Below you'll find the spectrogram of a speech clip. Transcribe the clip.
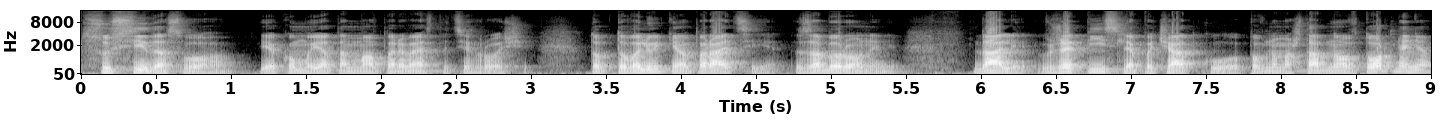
сусіда свого, якому я там мав перевести ці гроші. Тобто валютні операції заборонені. Далі, вже після початку повномасштабного вторгнення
